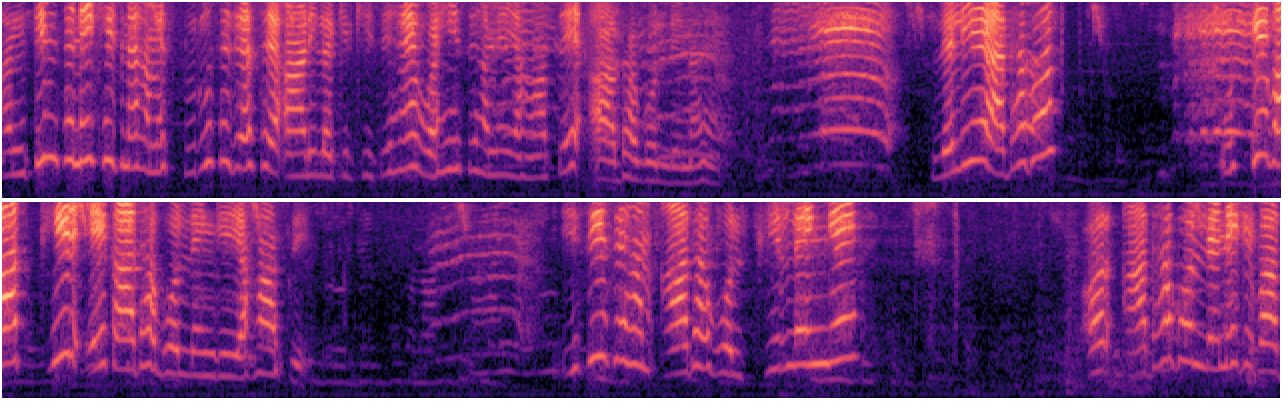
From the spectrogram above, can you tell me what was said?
अंतिम से नहीं खींचना है, हमें शुरू से जैसे आड़ी लकीर खींचे हैं, वहीं से हमें यहाँ से आधा गोल लेना है। ले लिए आधा गोल? उसके बाद फिर एक आधा गोल लेंगे यहाँ से। इसी से हम आधा गोल फिर लेंगे। और आधा गोल लेने के बाद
